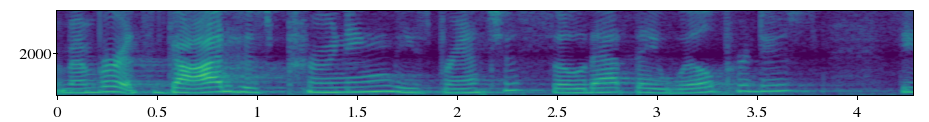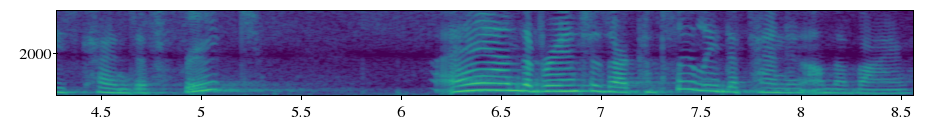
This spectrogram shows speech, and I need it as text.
Remember, it's God who's pruning these branches so that they will produce these kinds of fruit. And the branches are completely dependent on the vine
